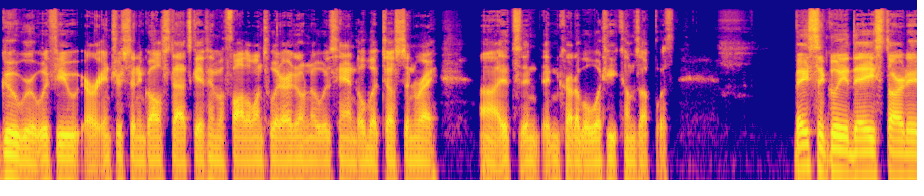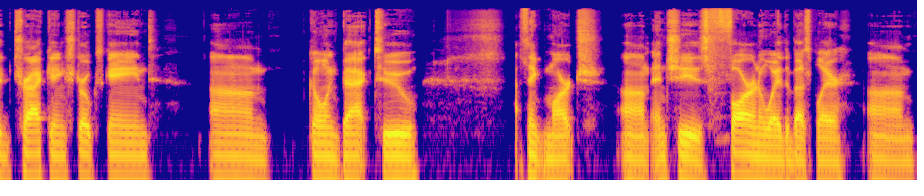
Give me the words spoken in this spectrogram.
guru. If you are interested in golf stats, give him a follow on Twitter. I don't know his handle, but Justin Ray. Uh, it's in- incredible what he comes up with. Basically, they started tracking strokes gained um, going back to, I think, March. Um, and she's far and away the best player, um,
